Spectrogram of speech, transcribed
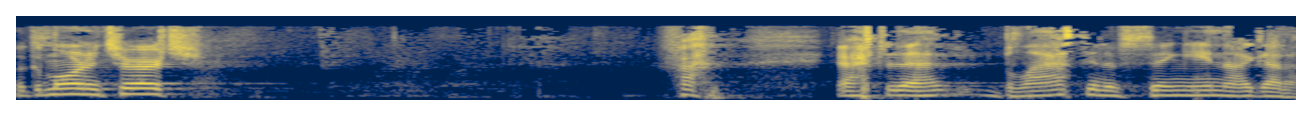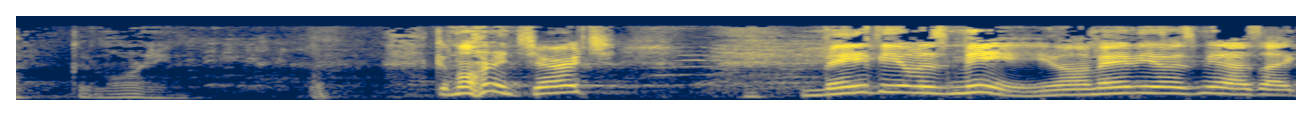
Well, good morning, church. After that blasting of singing, I got a good morning. good morning, church. Maybe it was me, you know, maybe it was me. I was like,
